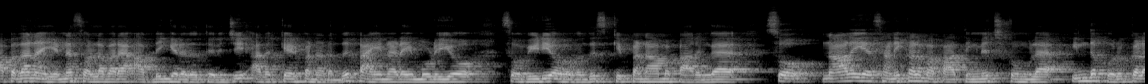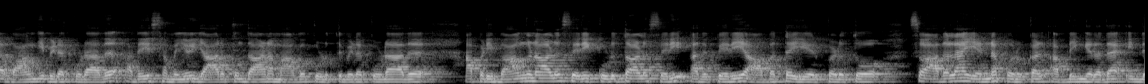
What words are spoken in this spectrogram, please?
அப்போ தான் நான் என்ன சொல்ல வரேன் அப்படிங்கிறத தெரிஞ்சு அதற்கேற்ப நடந்து பயனடைய முடியும். ஸோ வீடியோவை வந்து ஸ்கிப் பண்ணாமல் பாருங்கள் ஸோ நாளைய சனிக்கிழமை பார்த்தீங்கன்னு வச்சுக்கோங்களேன் இந்த பொருட்களை வாங்கி விடக்கூடாது. அதே சமயம் யாருக்கும் தானமாக கொடுத்து விடக்கூடாது. அப்படி வாங்கினாலும் சரி கொடுத்தாலும் சரி அது பெரிய ஆபத்தை ஏற்படுத்தும். ஸோ அதெல்லாம் என்ன பொருட்கள் அப்படிங்கிறத இந்த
